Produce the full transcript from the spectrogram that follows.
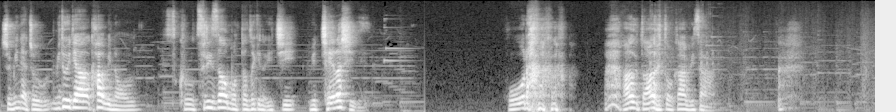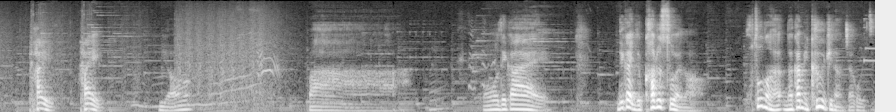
ちょ、みんなちょ、見といて、カービィの、この釣り竿を持った時の位置。めっちゃやらしいで。ほら。アウト、アウト、カービィさん。はい、はい。いいよ。わー。おー、でかい。でかいけど軽そうやな。ほとんど中身空気なんちゃこいつ。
